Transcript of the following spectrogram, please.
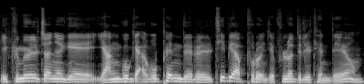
이 금요일 저녁에 양국 야구 팬들을 TV 앞으로 이제 불러드릴 텐데요.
